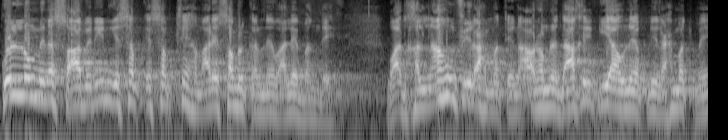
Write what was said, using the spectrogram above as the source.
کل من الصابرین، یہ سب کے سب تھے ہمارے صبر کرنے والے بندے۔ واد خلناہم فی رحمتنا اور ہم نے داخل کیا انہیں اپنی رحمت میں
